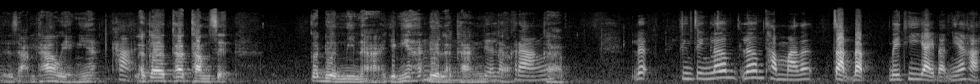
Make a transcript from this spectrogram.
หรือ 3 เท่าอย่างเงี้ยค่ะแล้วก็ถ้าทำเสร็จก็เดือนมีนาอย่างเงี้ยฮะเดือนละครั้งเดือนละบครั้งครับเริ่มจริงๆ เริ่มเริ่มทำมาตั้งจัดแบบเวทีใหญ่แบบเนี้ยค่ะ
